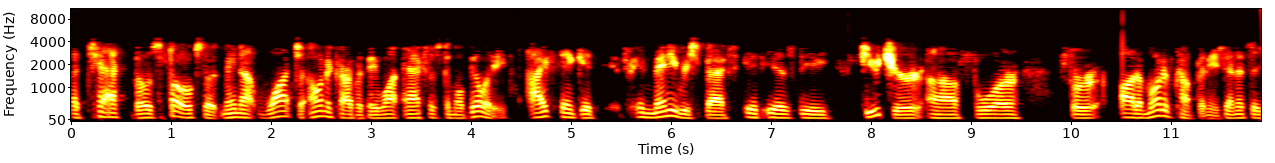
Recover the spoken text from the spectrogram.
attack those folks that may not want to own a car, but they want access to mobility. I think it, in many respects, it is the future uh, for for automotive companies, and it's a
